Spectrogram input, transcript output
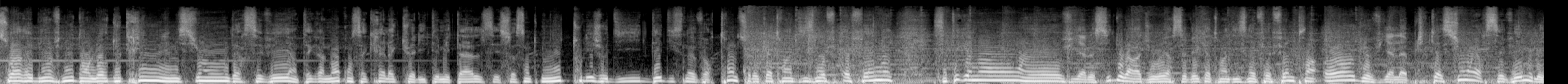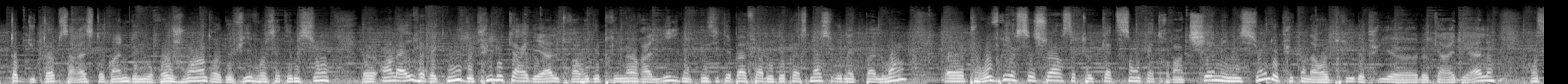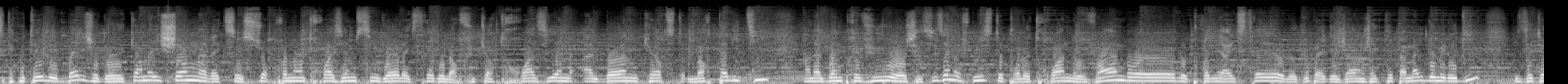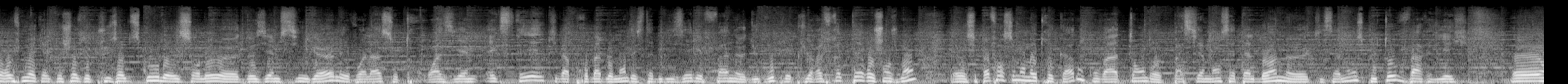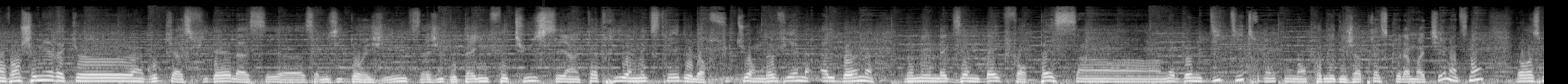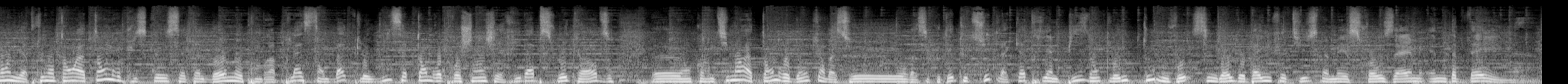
Bonsoir et bienvenue dans l'heure du crime, l'émission d'RCV intégralement consacrée à l'actualité métal. C'est 60 minutes tous les jeudis dès 19h30 sur le 99 FM. C'est également euh, via le site de la radio rcv99fm.org, via l'application RCV, mais le top du top, ça reste quand même de nous rejoindre, de vivre cette émission euh, en live avec nous depuis le Carré des 3 rue des Primeurs à Lille. Donc n'hésitez pas à faire le déplacement si vous n'êtes pas loin. Euh, pour ouvrir ce soir cette 480e émission, depuis qu'on a repris depuis le le Carré des On s'est écouté les Belges de Carnation avec ce surprenant troisième single extrait de leur futur troisième album Cursed Mortality, un album prévu euh, chez Season of Mist pour le 3 novembre. Euh, le premier extrait, euh, le groupe avait déjà injecté pas mal de mélodies. Ils étaient revenus à quelque chose de plus old school sur le deuxième single et voilà ce troisième extrait qui va probablement déstabiliser les fans du groupe les plus réfractaires au changement. C'est pas forcément notre cas, donc on va attendre patiemment cet album qui s'annonce plutôt varié. Euh, on va enchaîner avec euh, un groupe qui reste fidèle à, euh, sa musique d'origine. Il s'agit de Dying Fetus. C'est un quatrième extrait de leur futur neuvième album nommé Make Them Beg for Death. Un, album 10 titres, donc on en connaît déjà presque la moitié maintenant. Heureusement, il n'y a plus longtemps à attendre puisque cet album prendra place en bac le 8 septembre prochain chez Relapse Records. encore un petit mois à attendre donc on va on va s'écouter tout de suite la quatrième piste, donc le tout nouveau single de Dying Fetus nommé Frozen in the vein.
